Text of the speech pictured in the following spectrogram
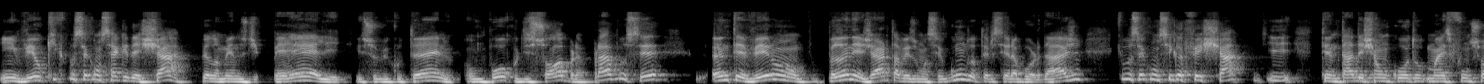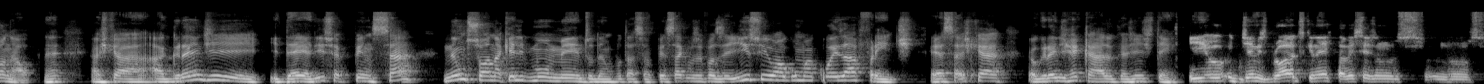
em ver o que, que você consegue deixar, pelo menos de pele e subcutâneo, um pouco de sobra, para você antever, um, planejar talvez uma segunda ou terceira abordagem que você consiga fechar e tentar deixar um coto mais funcional. Né? Acho que a, a grande ideia disso é pensar não só naquele momento da amputação, pensar que você vai fazer isso e alguma coisa à frente. Essa acho que é, é o grande recado que a gente tem. E o James Brodsky, né, que talvez seja um dos, um dos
